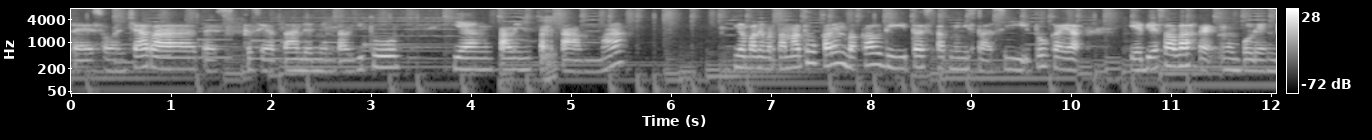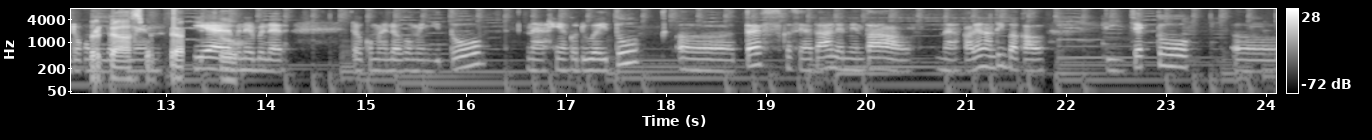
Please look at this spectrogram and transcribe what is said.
tes wawancara, tes kesehatan dan mental gitu. Yang paling pertama yang paling pertama tuh kalian bakal di tes administrasi. Itu kayak ya biasalah kayak ngumpulin dokumen-dokumen. Iya, Tuh. bener-bener dokumen-dokumen gitu. Nah, yang kedua itu eh, tes kesehatan dan mental. Nah, kalian nanti bakal dicek tuh eh,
